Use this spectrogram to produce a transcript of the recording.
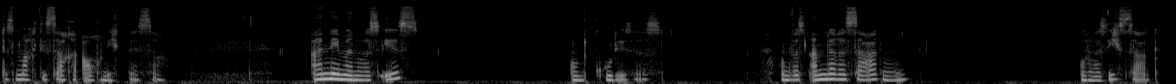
Das macht die Sache auch nicht besser. Annehmen, was ist, und gut ist es. Und was andere sagen, oder was ich sage,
